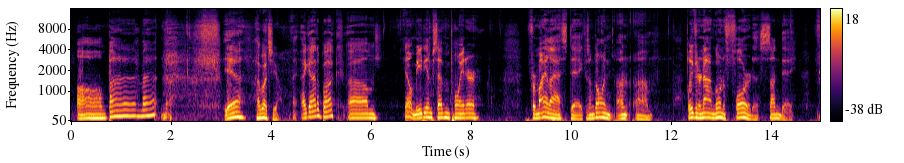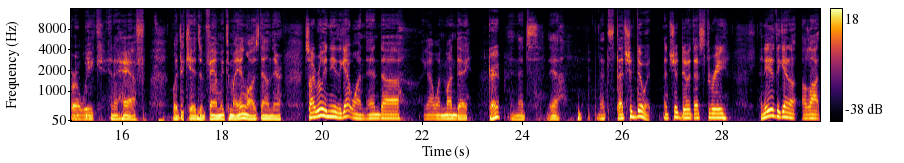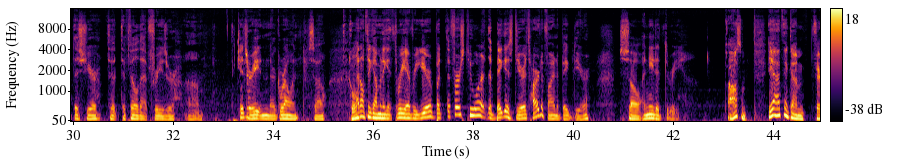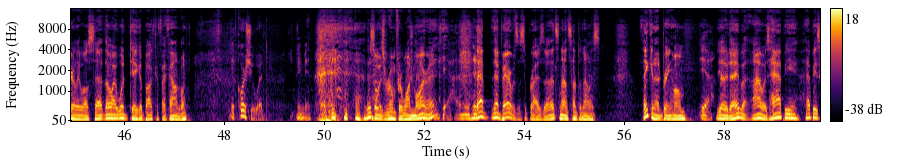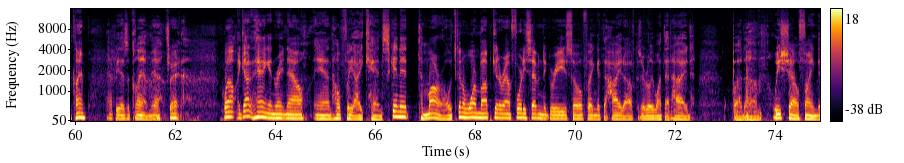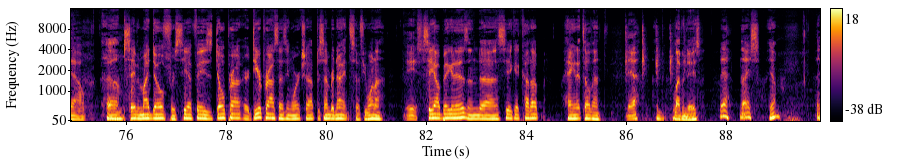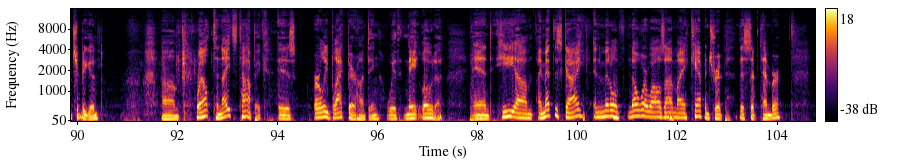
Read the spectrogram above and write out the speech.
All by my. No. Yeah. How about you? I, I got a buck. Um, you know, medium seven pointer for my last day because I'm going on. Um, believe it or not, I'm going to Florida Sunday for a week and a half with the kids and family to my in-laws down there. So I really needed to get one, and uh, I got one Monday. Great. And that's yeah, that's that should do it. That should do it. That's three. I needed to get a, a lot this year to, to fill that freezer. Um, kids are eating, they're growing, so Cool. I don't think I'm going to get three every year. But the first two aren't the biggest deer. It's hard to find a big deer, So I needed three. Awesome. Yeah, I think I'm fairly well set, though I would take a buck if I found one. Yeah, of course you would. Amen. There's always room for one more, right? Yeah, I mean, That that bear was a surprise, though. That's not something I was thinking I'd bring home yeah, the other day, but I was happy, happy as a clam. happy as a clam. Yeah. That's right. Well, I got it hanging right now, and hopefully I can skin it tomorrow. It's going to warm up, get around 47 degrees, so hopefully I can get the hide off because I really want that hide. But um, we shall find out. Um, saving my dough for CFA's dough pro- or deer processing workshop December 9th. So if you want to see how big it is and uh, see it get cut up, hanging it till then. Yeah. 11 days. Yeah. Nice. Yep. That should be good. Um, well, tonight's topic is early black bear hunting with Nate Loda. And he, um, I met this guy in the middle of nowhere while I was on my camping trip this September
